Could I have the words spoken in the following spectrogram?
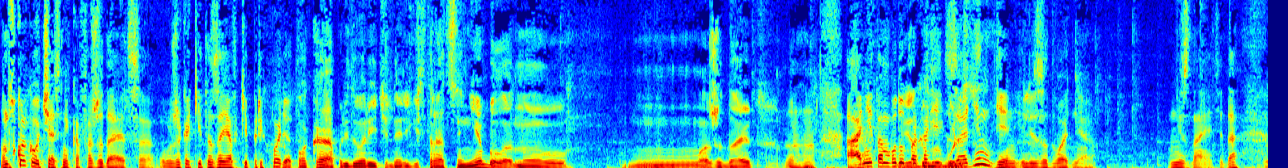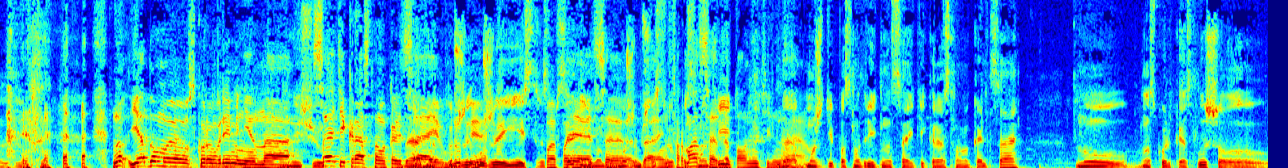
Ну, сколько участников ожидается? Уже какие-то заявки приходят? Пока предварительной регистрации не было, но ожидают. Угу. А они там будут я проходить думаю, более... за один день или за два дня? Не знаете, да? Ну, я думаю, в скором времени на сайте Красного кольца и в группе уже есть появится информация дополнительная. Да, можете посмотреть на сайте Красного кольца. Ну, насколько я слышал,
